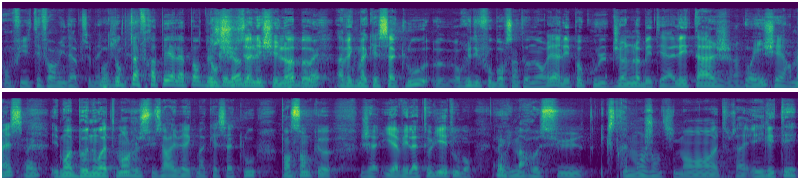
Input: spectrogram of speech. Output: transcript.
Bon, il était formidable ce mec. donc tu as frappé à la porte de donc, chez Loeb Donc je suis allé chez Loeb avec ma caisse à clous, euh, rue du Faubourg Saint-Honoré, à l'époque où John Loeb était à l'étage chez Hermès. Et moi, benoîtement, je suis arrivé avec ma caisse à clous, pensant qu'il y avait l'atelier et tout. Bon, alors il m'a reçu extrêmement gentiment et tout ça. Et il était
